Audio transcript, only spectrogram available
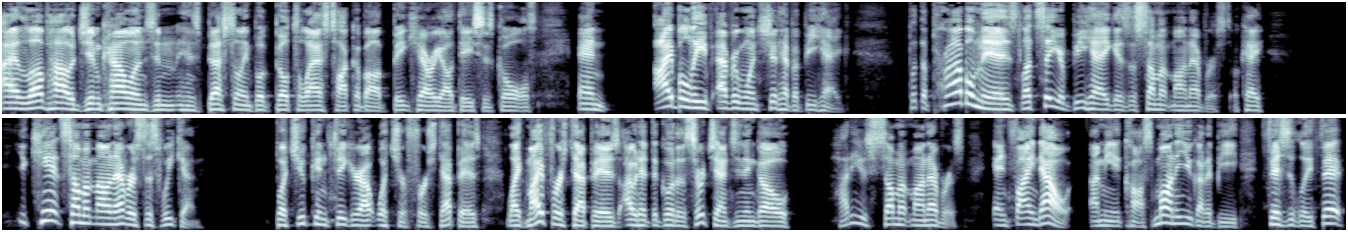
I love how Jim Collins in his best-selling book Built to Last talk about big, hairy, audacious goals. And I believe everyone should have a BHAG. But the problem is, let's say your BHAG is a summit Mount Everest, okay? You can't summit Mount Everest this weekend, but you can figure out what your first step is. Like my first step is I would have to go to the search engine and go, how do you summit Mount Everest? And find out. I mean, it costs money. You got to be physically fit,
